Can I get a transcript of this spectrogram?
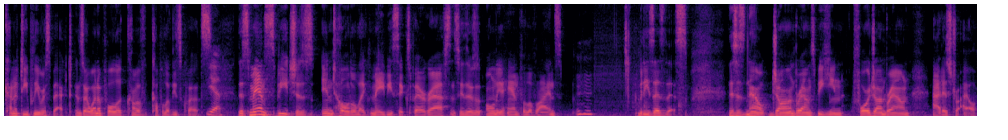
kind of deeply respect. And so I want to pull a couple of, these quotes. Yeah. This man's speech is in total like maybe six paragraphs, and so there's only a handful of lines. Mm-hmm. But he says this. This is now John Brown speaking for John Brown at his trial.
